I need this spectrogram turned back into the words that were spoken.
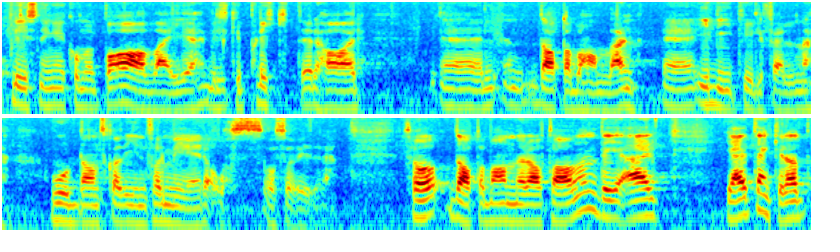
opplysninger kommer på avveie. Hvilke plikter har databehandleren eh, i de tilfellene. Hvordan skal de informere oss, osv. Så, videre. så databehandleravtalen, det er Jeg tenker at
